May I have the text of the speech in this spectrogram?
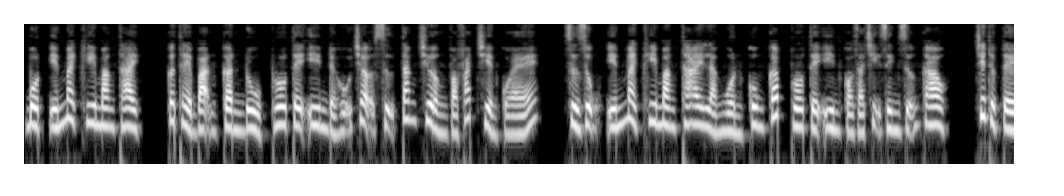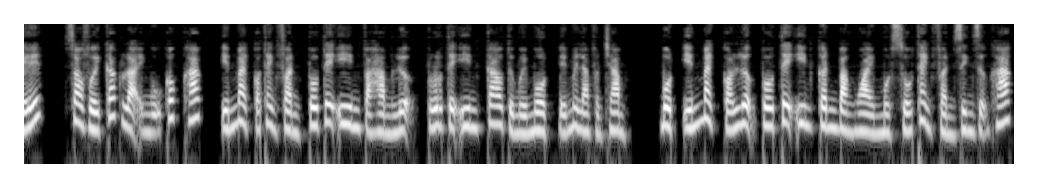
Bột yến mạch khi mang thai, cơ thể bạn cần đủ protein để hỗ trợ sự tăng trưởng và phát triển của bé. Sử dụng yến mạch khi mang thai là nguồn cung cấp protein có giá trị dinh dưỡng cao. Trên thực tế, so với các loại ngũ cốc khác, yến mạch có thành phần protein và hàm lượng protein cao từ 11 đến 15%. Bột yến mạch có lượng protein cân bằng ngoài một số thành phần dinh dưỡng khác.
